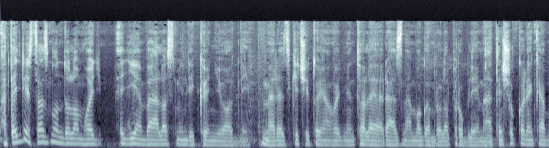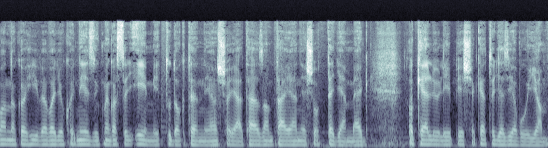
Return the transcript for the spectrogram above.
Hát egyrészt azt gondolom, hogy egy ilyen választ mindig könnyű adni, mert ez kicsit olyan, hogy mintha leráznám magamról a problémát. Én sokkal inkább annak a híve vagyok, hogy nézzük meg azt, hogy én mit tudok tenni a saját házam táján, és ott tegyem meg a kellő lépéseket, hogy ez javuljon.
